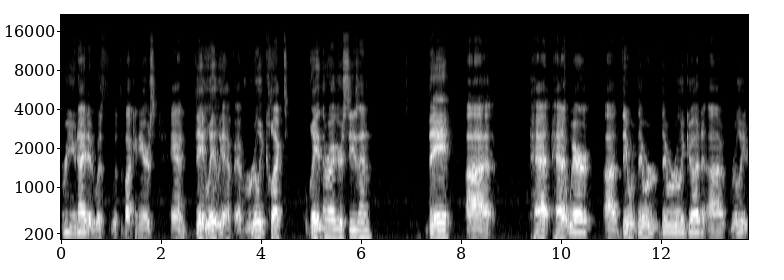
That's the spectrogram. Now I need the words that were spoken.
reunited with with the Buccaneers and they lately have, have really clicked late in the regular season, they uh, had had it where uh, they were they were they were really good, uh, really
